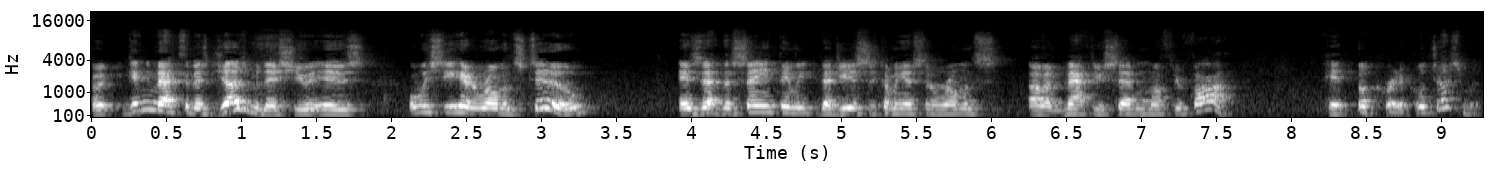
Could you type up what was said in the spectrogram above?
But getting back to this judgment issue is what we see here in Romans 2 is that the same thing that Jesus is coming against in Romans, uh, Matthew 7, 1 through 5. Hypocritical judgment.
